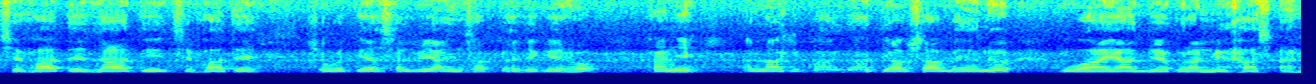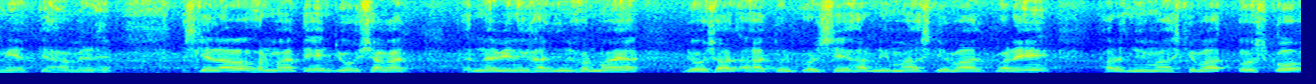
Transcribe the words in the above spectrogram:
صفات ذاتی، صفات ثبوتیہ سلویہ، ان سب کا ذکر ہو۔ ہاں جی اللہ کی کاغذات کے اوسا بیان ہو، وہ آیات جو قرآن میں خاص اہمیت کے حامل ہیں۔ اس کے علاوہ فرماتے ہیں، جو شخص پھر نبی نے خاص فرمایا، جو ساتھ آیت الکرسی ہر نماز کے بعد پڑھیں فرض نماز کے بعد اس کو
